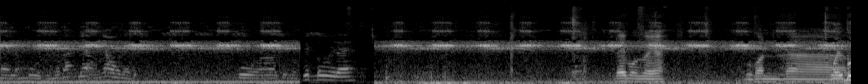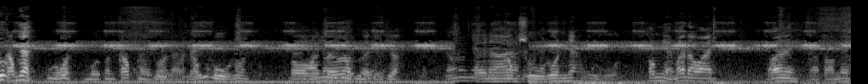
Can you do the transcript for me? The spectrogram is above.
Này là mùa thì nó đang nhạo nhau này. Mùa thì nó kết đôi đây đây mọi người ơi một con uh, Quầy bự cóc. nha. một, một con cóc này gọi là cóc xù luôn. To chưa mọi người thấy chưa? Đây là cóc xù luôn nhá. Không nhảy mất đâu anh đây và tóm lên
